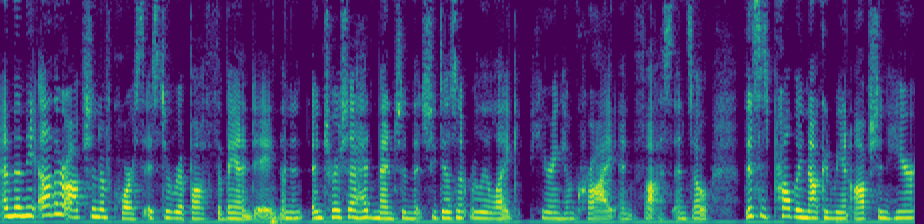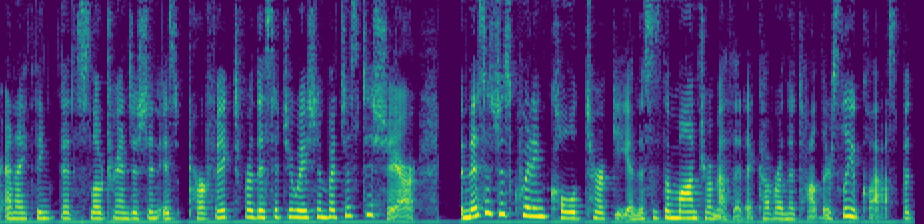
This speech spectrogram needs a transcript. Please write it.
And then the other option, of course, is to rip off the band aid. And, and, Trisha had mentioned that she doesn't really like hearing him cry and fuss. And so this is probably not going to be an option here. And I think that slow transition is perfect for this situation, but just to share. And this is just quitting cold turkey. And this is the mantra method I cover in the toddler sleep class. But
